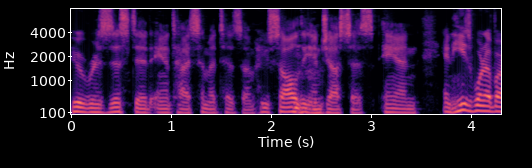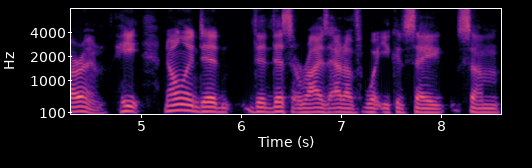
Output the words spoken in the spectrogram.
who resisted anti-Semitism, who saw the Mhm. injustice, and and he's one of our own. He not only did did this arise out of what you could say some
